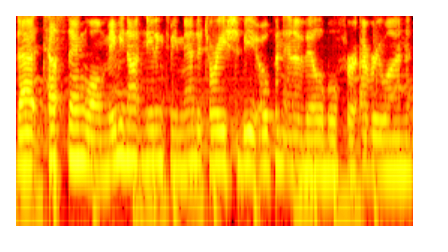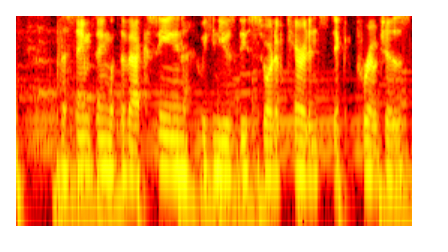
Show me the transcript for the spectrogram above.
That testing, while maybe not needing to be mandatory, should be open and available for everyone. The same thing with the vaccine. We can use these sort of carrot and stick approaches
